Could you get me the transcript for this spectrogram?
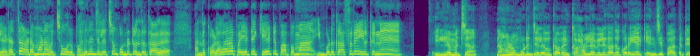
இடத்த அடமானம் வச்சு ஒரு பதினஞ்சு லட்சம் கொண்டுட்டு வந்திருக்காங்க. அந்த கொலகார பையட்டை கேட்டு பாப்போமா இம்புடு காசு தான் இருக்குன்னு. இல்ல மச்சான் நானும் முடிஞ்ச அளவுக்கு அவன் காலில் விழுகாத குறைய கெஞ்சி பார்த்துட்டு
